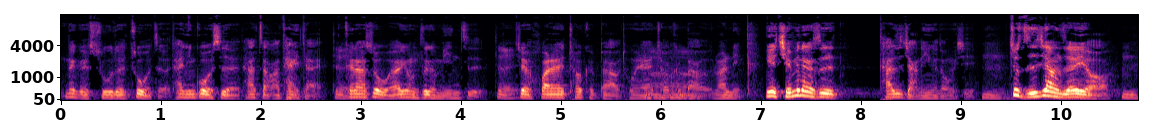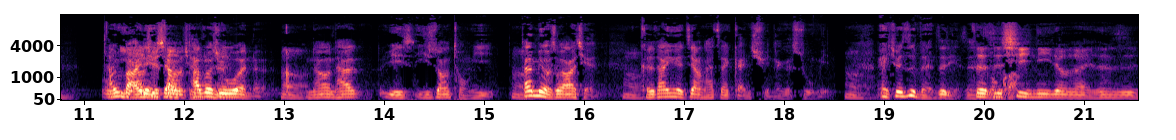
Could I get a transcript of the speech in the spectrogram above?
那个书的作者，他已经过世了，他找他太太，跟他说我要用这个名字，对。就 What I talk about when I talk 嗯 about running，因为前面那个是他是讲另一个东西，嗯。就只是这样子而已哦。嗯，我们把有点像，他都去问了，嗯然后他遗遗孀同意嗯，他没有收他钱，嗯可是他因为这样，他才敢取那个书名。嗯，哎，觉得日本人这点真的这是细腻，对不对？真是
